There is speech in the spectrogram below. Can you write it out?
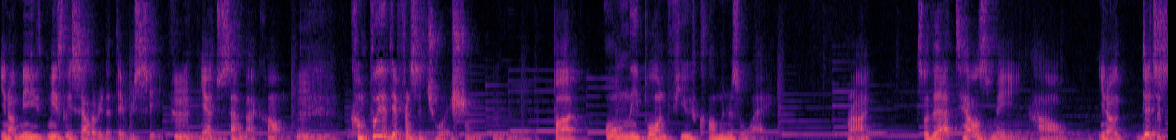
you know me- measly salary that they receive. Mm-hmm. Yeah, to send back home. Completely different situation, but only born few kilometers away. Right. So that tells me how you know they just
